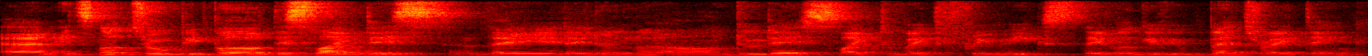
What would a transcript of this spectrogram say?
and it's not true people dislike this. They they don't uh, do this like to wait three weeks. They will give you bad rating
